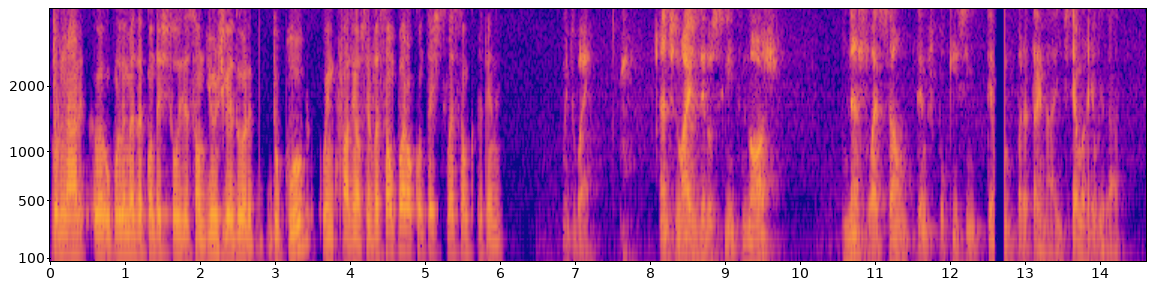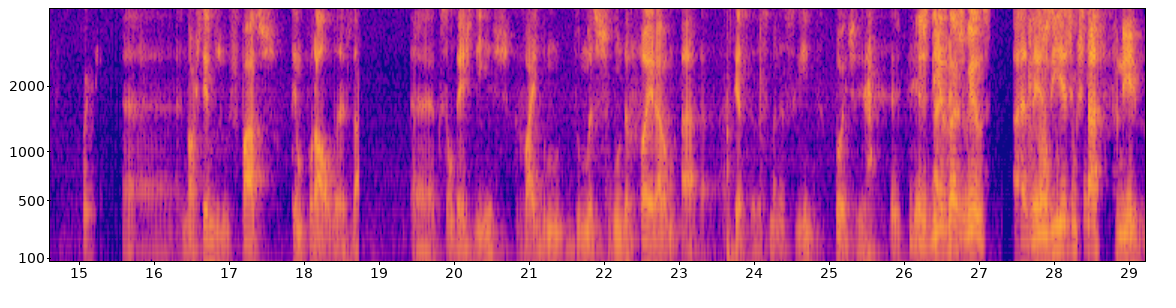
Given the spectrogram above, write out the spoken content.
tornar o problema da contextualização de um jogador do clube, em que fazem a observação, para o contexto de seleção que pretendem. Muito bem antes de mais dizer o seguinte, nós na seleção temos pouquíssimo tempo para treinar. Isto é uma realidade. Uh, nós temos o espaço temporal das datas, uh, que são 10 dias, que vai de, de uma segunda-feira à, à, terça da semana seguinte. Pois. 10 dias às vezes. Há 10 dias que está definido.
